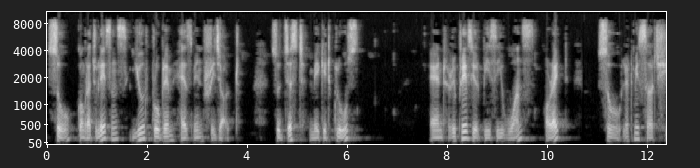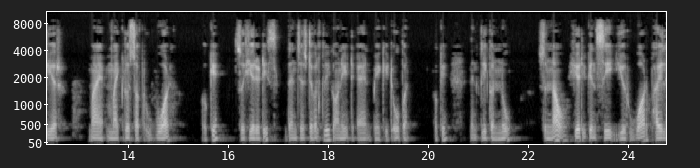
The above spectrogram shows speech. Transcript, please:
So congratulations, your problem has been resolved. So just make it close and refresh your PC once. Alright. So let me search here my Microsoft Word. Okay. So here it is. Then just double click on it and make it open okay then click on no so now here you can see your word file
